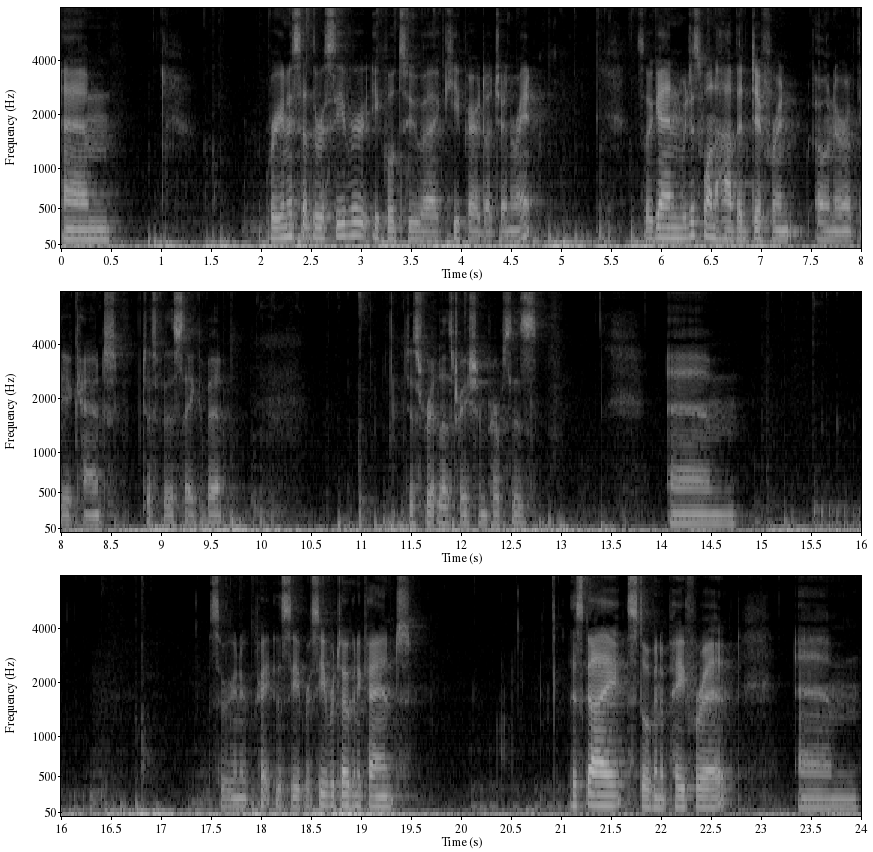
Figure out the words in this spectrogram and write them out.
Um, we're going to set the receiver equal to uh, keypair.generate. So again, we just want to have a different owner of the account just for the sake of it, just for illustration purposes. Um, so we're going to create the receiver token account. This guy is still going to pay for it, um,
